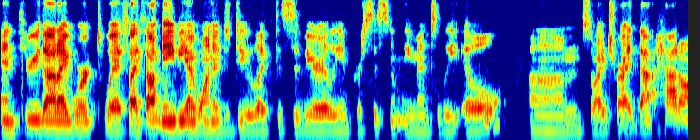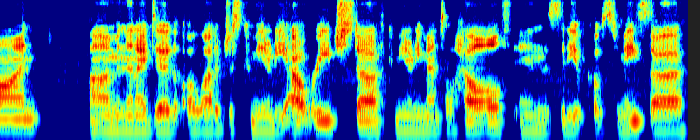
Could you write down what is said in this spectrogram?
and through that I worked with I thought maybe I wanted to do like the severely and persistently mentally ill. Um, so I tried that hat on. Um, and then I did a lot of just community outreach stuff, community mental health in the city of Costa Mesa.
